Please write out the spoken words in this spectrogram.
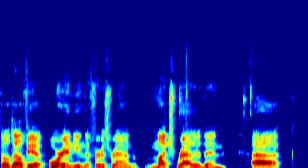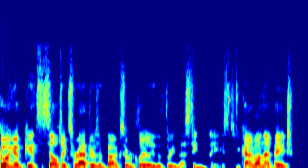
Philadelphia or Indy in the first round, much rather than uh, going up against the Celtics, Raptors, or Bucks, who are clearly the three best teams in the East. You kind of on that page?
